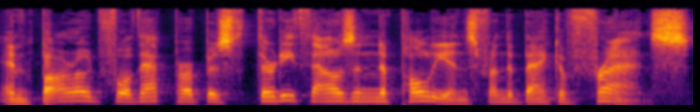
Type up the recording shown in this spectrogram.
and borrowed for that purpose thirty thousand Napoleons from the Bank of France.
